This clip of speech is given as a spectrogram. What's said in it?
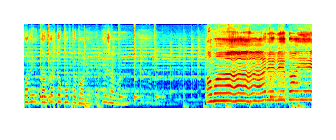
পরে দরকার তো পড়তে পারে। এ জন্য। আমার হৃদয়ে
